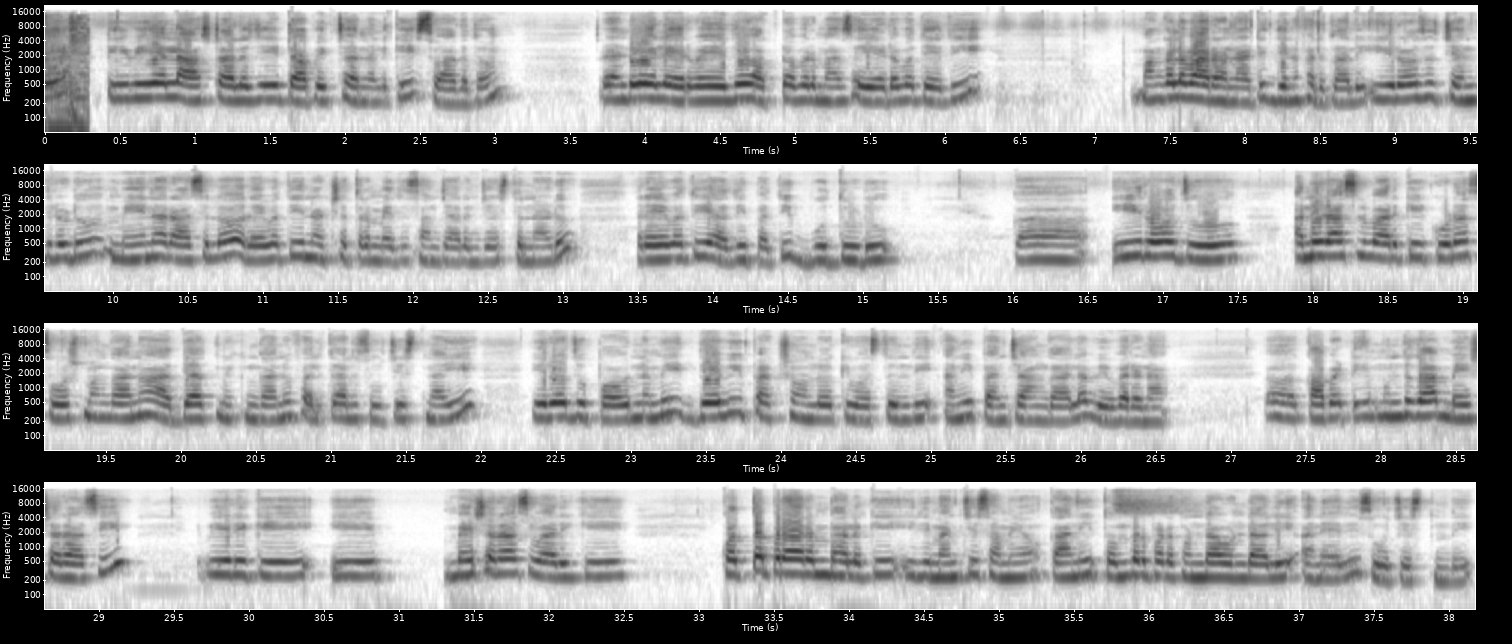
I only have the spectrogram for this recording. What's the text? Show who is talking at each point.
Speaker 1: నమస్తే. TVL astrology topic ఛానల్కి స్వాగతం. రెండు వేల ఇరవై ఐదు అక్టోబర్ మాసం ఏడవ తేదీ మంగళవారం నాటి దిన ఫలితాలు. ఈరోజు చంద్రుడు మీన రాశిలో రేవతి నక్షత్రం మీద సంచారం చేస్తున్నాడు. రేవతి అధిపతి బుద్ధుడు ఈరోజు అన్ని రాశుల వారికి కూడా సూక్ష్మంగాను ఆధ్యాత్మికంగాను ఫలితాలు సూచిస్తున్నాయి. ఈరోజు పౌర్ణమి దేవీ పక్షంలోకి వస్తుంది అని పంచాంగాల వివరణ. కాబట్టి ముందుగా మేషరాశి వీరికి ఈ మేషరాశి వారికి కొత్త ప్రారంభాలకి ఇది మంచి సమయం కానీ తొందరపడకుండా ఉండాలి అనేది సూచిస్తుంది.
